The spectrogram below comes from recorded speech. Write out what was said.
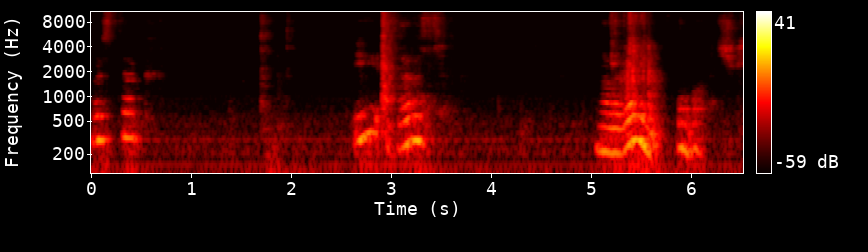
Ось так. І зараз наливаємо у баночки.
